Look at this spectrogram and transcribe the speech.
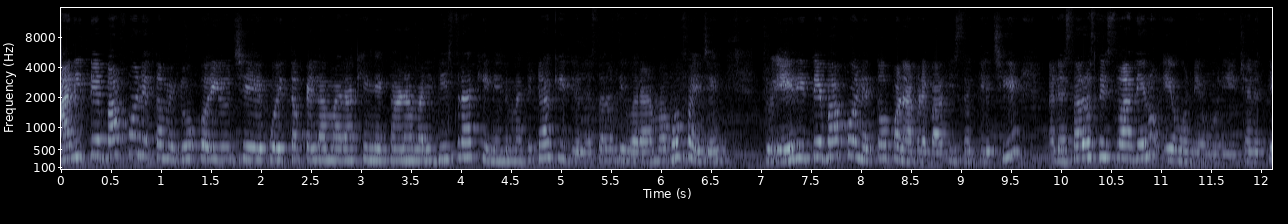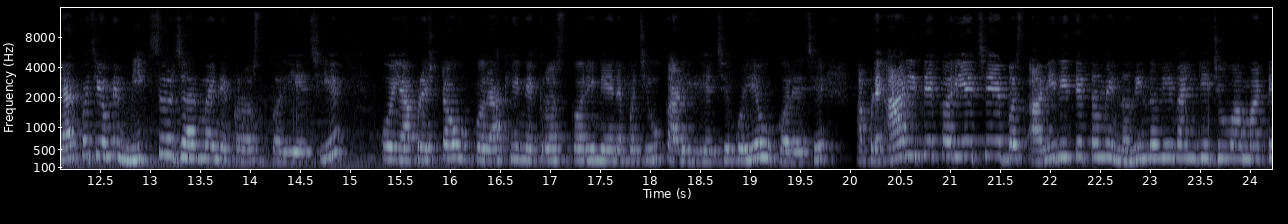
આ રીતે બાફો ને તમે ઢોકળિયું છે, કોઈ તપેલામાં રાખીને, કાણાવાળી ડીશ રાખીને, એમાંથી ઢાંકી દો ને સરસથી વરાળમાં બફાઈ જાય. જો એ રીતે બાફો ને તો પણ આપણે બાફી શકીએ છીએ અને સરસથી સ્વાદ એનો એવો ને એવો રહે છે. અને ત્યાર પછી અમે મિક્સર જારમાં એને ક્રશ કરીએ છીએ. કોઈ આપણે સ્ટવ ઉપર રાખીને ક્રશ કરીને એને પછી ઉકાળી લઈએ છીએ કોઈ એવું કરે છે. આપણે આ રીતે કરીએ છીએ, બસ આવી રીતે તમે નવી નવી વાનગી જોવા માટે,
